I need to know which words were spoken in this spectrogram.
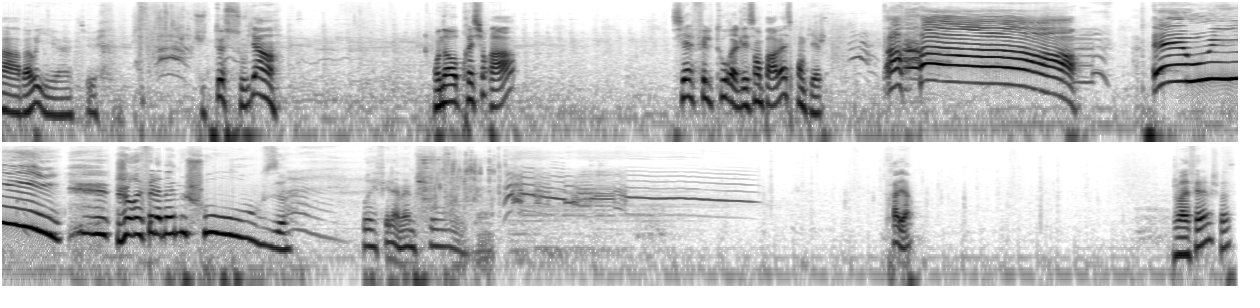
Ah, bah oui, euh, tu... Tu te souviens On a oppression... Ah Si elle fait le tour, elle descend par là, elle se prend piège. Ah ah Eh oui J'aurais fait la même chose J'aurais fait la même chose. Très bien. J'aurais fait la même chose.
